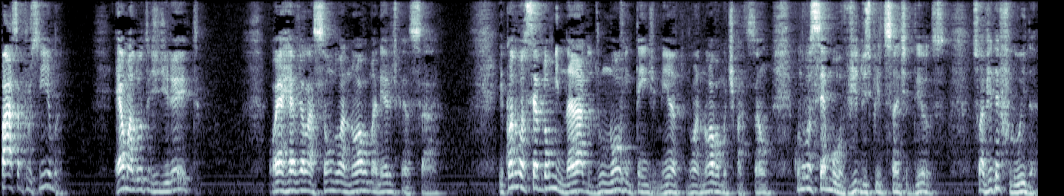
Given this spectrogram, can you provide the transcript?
passa por cima. É uma luta de direito? Ou é a revelação de uma nova maneira de pensar? E quando você é dominado de um novo entendimento, de uma nova motivação, quando você é movido do Espírito Santo de Deus, sua vida é fluida.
